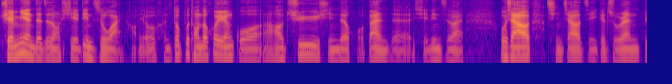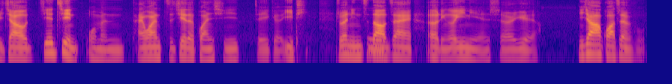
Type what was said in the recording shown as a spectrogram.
全面的这种协定之外，好，有很多不同的会员国，然后区域型的伙伴的协定之外，我想要请教这个主任，比较接近我们台湾直接的关系这个议题。主任，您知道在二零二一年十二月，尼加拉瓜政府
